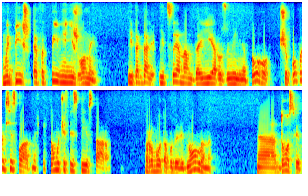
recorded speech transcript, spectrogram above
ми більш ефективні ніж вони, і так далі. І це нам дає розуміння того, що, попри всі складнощі, в тому числі з Київстаром, робота буде відновлена. Е, досвід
